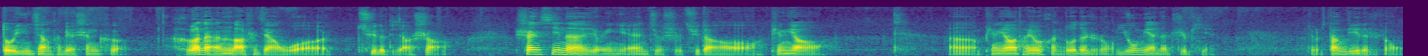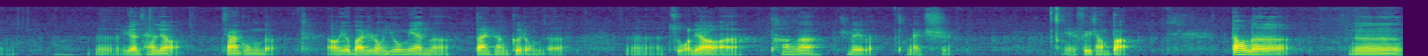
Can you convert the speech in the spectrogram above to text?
都印象特别深刻。河南老实讲，我去的比较少。山西呢，有一年就是去到平遥，呃，平遥它有很多的这种莜面的制品，就是当地的这种呃原材料加工的，然后又把这种莜面呢拌上各种的呃佐料啊、汤啊之类的来吃，也非常棒。到了嗯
